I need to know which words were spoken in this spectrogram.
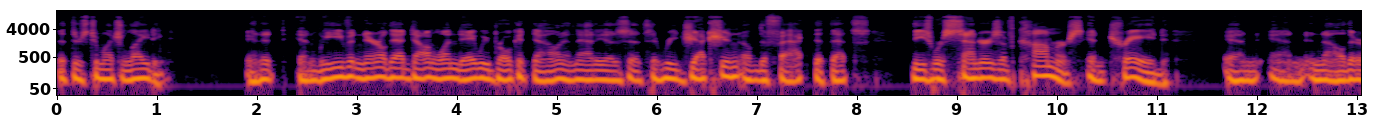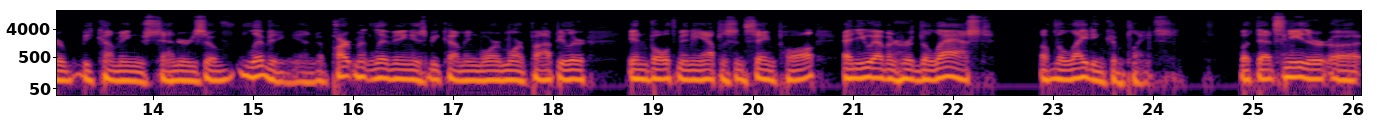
that there's too much lighting. And it and we even narrowed that down one day. We broke it down, and that is it's a rejection of the fact that that's these were centers of commerce and trade, and and now they're becoming centers of living, and apartment living is becoming more and more popular in both Minneapolis and St. Paul. And you haven't heard the last of the lighting complaints, but that's neither uh,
